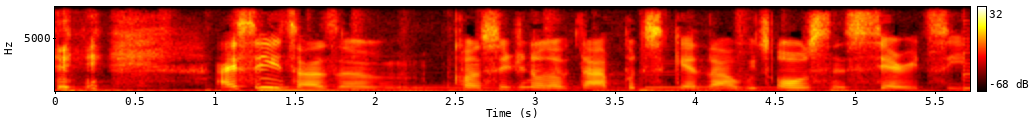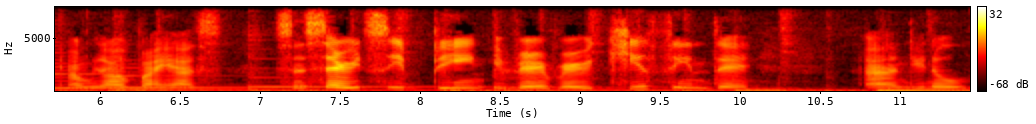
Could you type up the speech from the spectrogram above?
I see it as um, considering all of that put together with all sincerity and without bias. Sincerity being a very, very key thing there, and you know,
